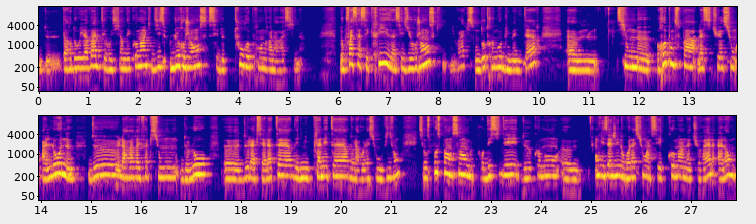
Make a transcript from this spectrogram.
de, d'Ardo et Laval, théoriciens des communs, qui disent l'urgence, c'est de tout reprendre à la racine. Donc face à ces crises, à ces urgences, qui, voilà, qui sont d'autres mots de l'humanitaire, euh, si on ne repense pas la situation à l'aune de la raréfaction de l'eau, euh, de l'accès à la terre, des limites planétaires, de la relation au vivant, si on se pose pas ensemble pour décider de comment euh, envisager nos relations à ces communs naturels, alors on,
